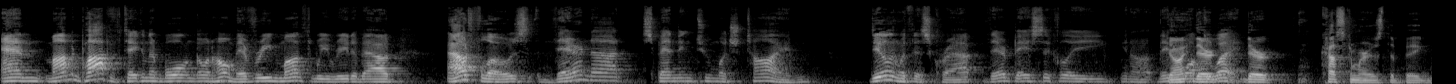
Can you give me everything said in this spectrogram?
And mom and pop have taken their ball and going home. Every month we read about outflows. They're not spending too much time dealing with this crap. They're basically, you know, they've Going- walked their, away. their customers, the big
